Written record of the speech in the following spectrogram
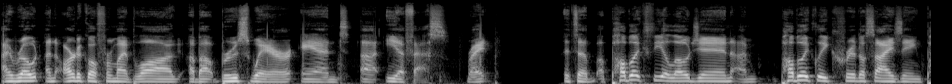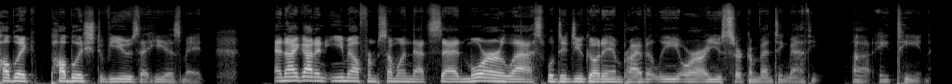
I wrote an article for my blog about Bruce Ware and uh, EFS, right? It's a, a public theologian. I'm publicly criticizing public published views that he has made. And I got an email from someone that said, more or less, well, did you go to him privately or are you circumventing Matthew? Uh, 18.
